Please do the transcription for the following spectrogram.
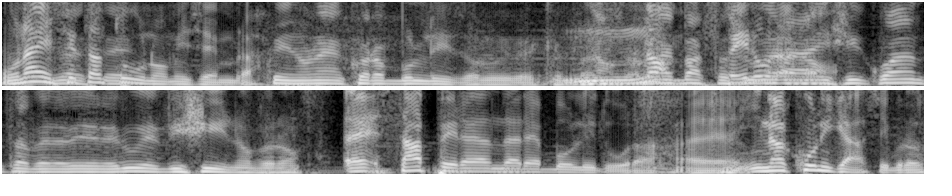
semifinale. Unai? Unai Già 71 se- mi sembra. Quindi non è ancora bollito lui perché No, basta, no, basta per superare no. i 50 per avere lui è vicino però. Eh, sta per andare a bollitura. eh, in alcuni casi, però.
